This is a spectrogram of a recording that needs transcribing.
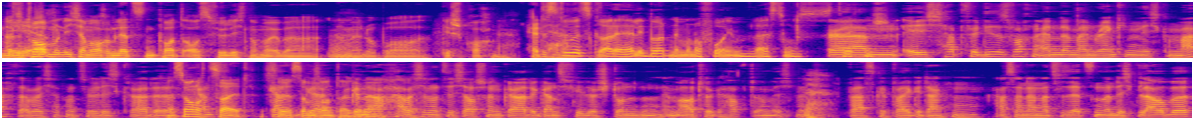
Also nee, Torben und ich haben auch im letzten Pod ausführlich nochmal über ja. Lamelo Ball gesprochen. Ja. Hättest ja. du jetzt gerade Halliburton immer noch vor ihm, leistungstechnisch? Ähm, ich habe für dieses Wochenende mein Ranking nicht gemacht, aber ich habe natürlich gerade... Hast du auch noch Zeit? Ist ganz, erst am Sonntag, Genau, oder? aber ich habe natürlich auch schon gerade ganz viele Stunden im Auto gehabt, um mich mit Basketballgedanken auseinanderzusetzen. Und ich glaube,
